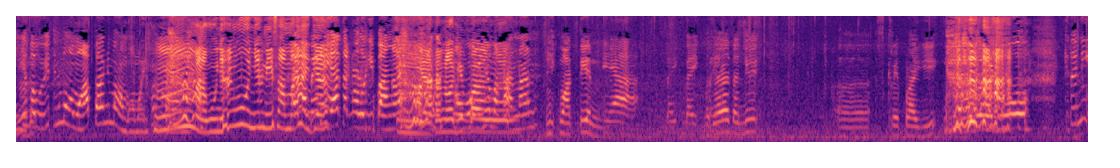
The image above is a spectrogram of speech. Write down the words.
Iya Mbak Wiwit ini mau ngomong apa? Nih? Mau ngomongin permen. Hmm, malah ngunyah-ngunyah nih sama Karena aja. ya teknologi pangan. Iya, teknologi ngomongnya pangan. makanan. Nikmatin. Iya Baik. makanya tadi eh, skrip lagi Aduh, kita nih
